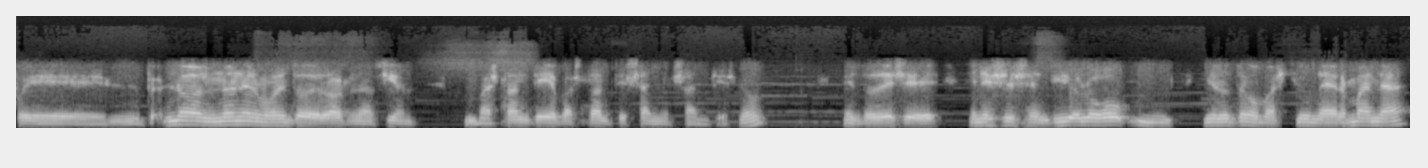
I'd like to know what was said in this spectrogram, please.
fue, no, no en el momento de la ordenación, bastante, bastantes años antes, ¿no? Entonces, eh, en ese sentido, luego mm, yo no tengo más que una hermana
